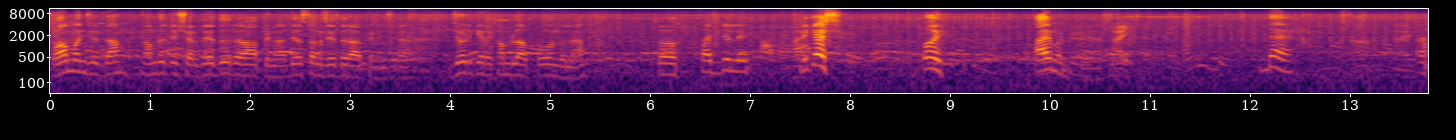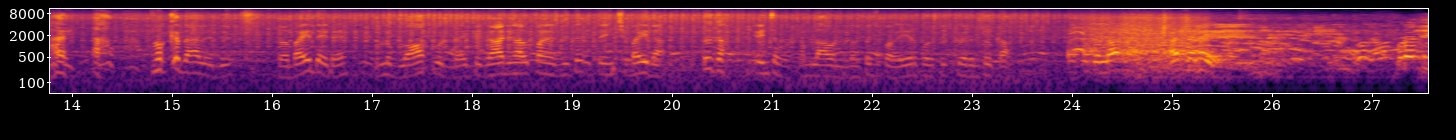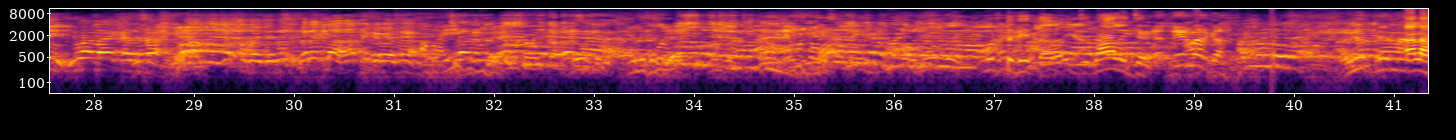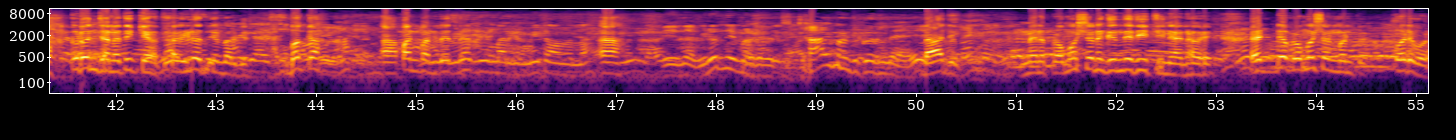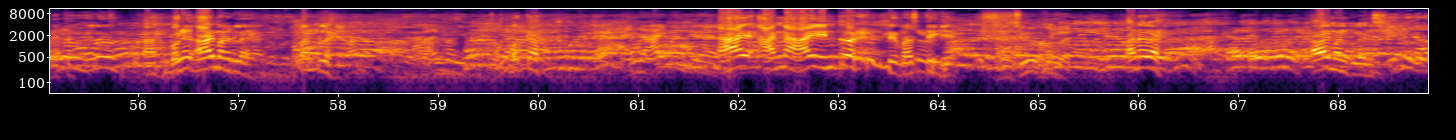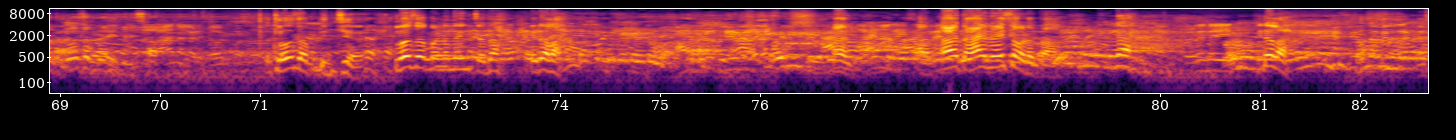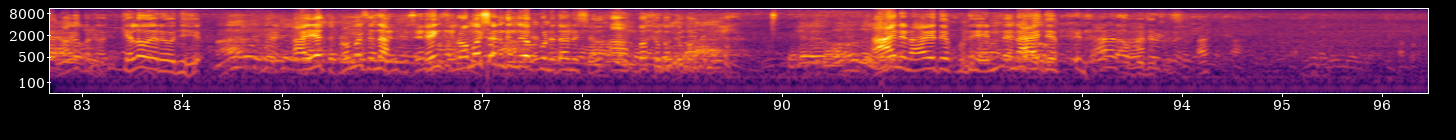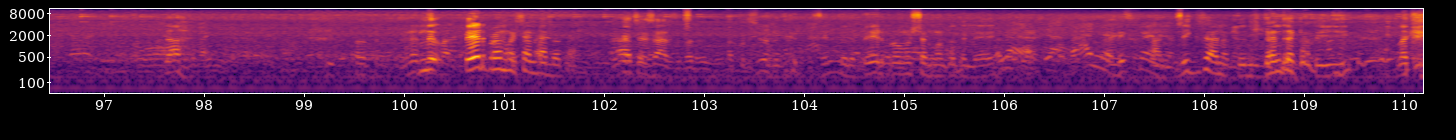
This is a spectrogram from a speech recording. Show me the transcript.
ವಾಮಂಜುರ್ದ ಅಮೃತೇಶ್ವರದ ಎದುರು ಆಪಿನ ದೇವಸ್ಥಾನ ಎದುರು ಆಪಿನ ಅಂಚಿನ ಜೋಡ್ ಕೆರೆ ಕಂಬಳ ಪೋಂದಲ್ಲ ಸೊ ಸಜ್ಜುಲ್ಲಿ ನಿಕೇಶ್ ಓಯ್ ಹಾಯ್ ಮನ್. ಹಾಯ್ ಹಾಯ್ ಪಕ್ಕದಾಲಿದ್ದು ಸೊ ಬೈದ ಇದೆ. ಫುಲ್ ಬ್ಲಾಕ್ ಉಂಟು. ಈಗ ಗಾಡಿ ನಲ್ಪನ ಇದ್ದಿತ್ತು ಇತ್ತು ಇಂಚು ಬೈದ. ತೂಕ. ಎಂಚ ಕಂಬಳ ಅವನು ತುಜ್ಪ ಏರ್ಪೋರ್ಟ್ ತುಜ್ಪೇರು ತೂಕ. ಕುಡಂಜಿ ಯುವ ನಾಯಕರಿಂದ ವೈದ್ಯರು ಬೆಳಗಿನ ಆರ್ಥಿಕ ಮುಟ್ಟು ದೀತ ನಾಲಜ್ಜೆ ಅಲ್ಲ ಕುಡೊಂದು ಜನ ತಿಕ್ಕಿ ವಿನೋದ್ ನೀರ್ಮಾರ್ಗ. ಬೊಕ್ಕ. ಆ ಪನ್ ಪನ್ ಬೇಸ್. ಆ. ದಾದಿ ಮೇನ ಪ್ರಮೋಷನ್ ಗಿಂದೆ ದೀತಿ ನಾನು. ಎಡ್ಡ ಪ್ರಮೋಷನ್ ಮನ್ಪೆ ಓಡಿ ಓಡಿ. ಬೊಕ್ಕ. ಆಯ್ ಮನ್ಪ್ಲೆ. ಮನ್ಪ್ಲೆ. ಬೊಕ್ಕ. ಆಯ್ ಅಣ್ಣ ಆಯ್ ಇಂಟ್ರೋ ಫಸ್ಟಿಗೆ ಅಣ್ಣರ ஆல்மண்ட் லஞ்ச் ಕ್ಲೋಸ್ ಅಪ್ ಡಿಂಚ ಕ್ಲೋಸ್ ಅಪ್ ಅಣ್ಣ ಇಂಚದ ಇಡಲ್ಲ ಆತ ಆಯ್ತು ರೈಸ್ ಹೊಡತ ಇಡಲ್ಲ ಕೆಲವರು ಒಂಜಿ ಆ ಏತ್ ಪ್ರಮೋಷನ್ ಹೆಂಗ್ ಪ್ರಮೋಷನ್ಗಿಂದ ಎಪ್ಪುಂಡು ಧನುಷ್ ಆ ಬಕ್ಕ ಬಕ್ಕ ಬಕ್ಕ ಆಯ್ನೆ ನಾವೇ ತೆಪ್ಪುಣೆ ಎಣ್ಣೆ ನಾವೇ ತೆಪ್ಪುಣೆ ಪೇಡ್ ಪ್ರಮೋಷನ್ ಆದದ ಪೇಡ್ ಪ್ರಮೋಷನ್ ಮಂತದಲ್ಲಿ ಬಿಗ್ ಫ್ಯಾನ್ ಅದು ಜನರೇಟ್ ಅದು ಲಕ್ಕೆ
